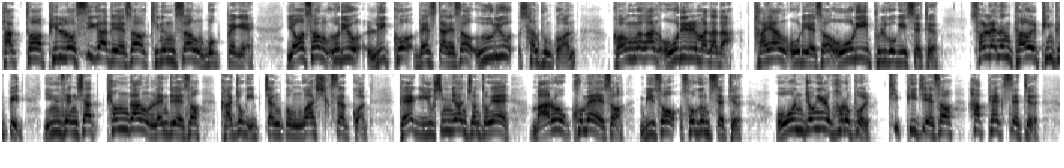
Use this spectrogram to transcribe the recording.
닥터 필로 시가드에서 기능성 목베개, 여성 의류 리코 베스탄에서 의류 상품권, 건강한 오리를 만나다 다향 오리에서 오리 불고기 세트, 설레는 가을 핑크빛 인생샷 평강랜드에서 가족 입장권과 식사권, 160년 전통의 마루 코메에서 미소 소금 세트, 온종일 화로불 TPG에서 핫팩 세트,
